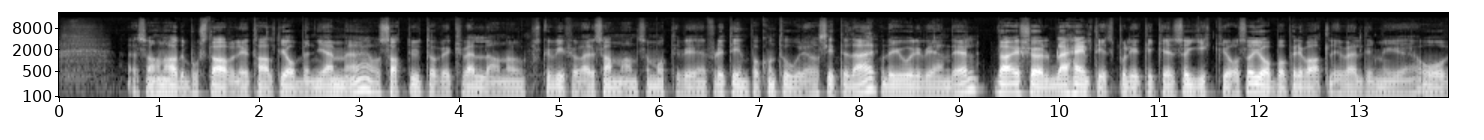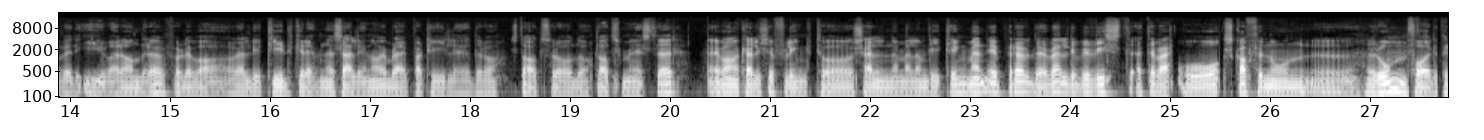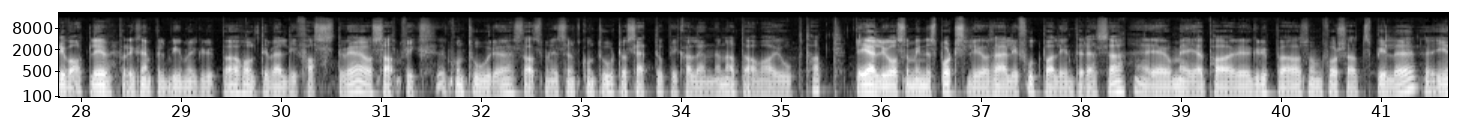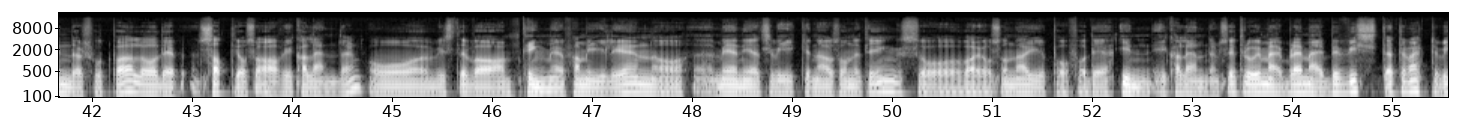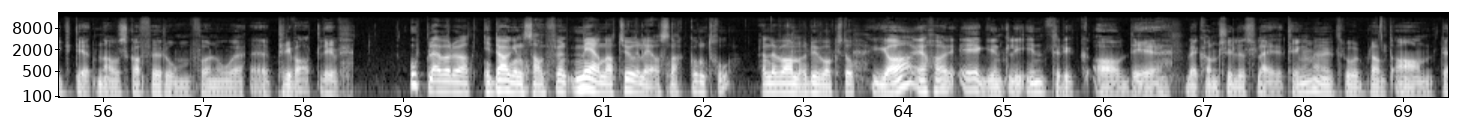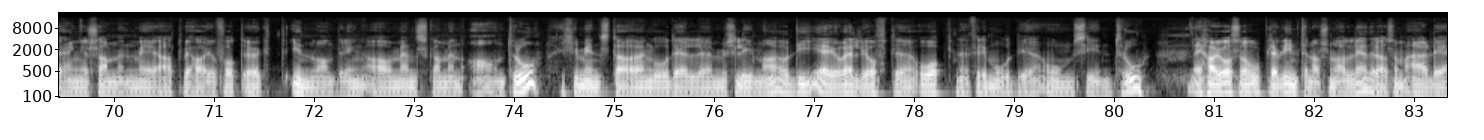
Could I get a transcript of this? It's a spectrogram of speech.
Så han hadde bokstavelig talt jobben hjemme og satt utover kveldene. og Skulle vi få være sammen, så måtte vi flytte inn på kontoret og sitte der. Og det gjorde vi en del. Da jeg sjøl ble heltidspolitiker, så gikk jo også jobb og privatliv veldig mye over i hverandre. For det var veldig tidkrevende, særlig når jeg ble partileder og statsråd og statsminister. Jeg var nok heller ikke flink til å skjelne mellom de ting, men jeg prøvde veldig bevisst etter hvert å skaffe noen uh, rom for privatliv. F.eks. Bibelgruppa holdt de veldig fast ved, og satt fikk kontoret, statsministerens kontor til å sette opp i kalenderen at da var jeg opptatt. Det gjelder jo også mine sportslige og særlig fotballinteresser. Jeg er jo med i et par grupper som fortsatt spiller innendørsfotball, og det satte de også av i kalenderen. Og hvis det var ting med familien og uh, menighetsvikene og sånne ting, så så var jeg også nøye på å få det inn i kalenderen. Så jeg tror jeg ble mer bevisst etter hvert viktigheten av å skaffe rom for noe eh, privatliv. Opplever du at i dagens samfunn mer naturlig å snakke om tro? Enn det var når du vokste opp? Ja, jeg har egentlig inntrykk av det. Det kan skyldes flere ting, men jeg tror bl.a. det henger sammen med at vi har jo fått økt innvandring av mennesker med en annen tro. Ikke minst av en god del muslimer. Og de er jo veldig ofte åpne, frimodige om sin tro. Jeg har jo også opplevd internasjonale ledere som er det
